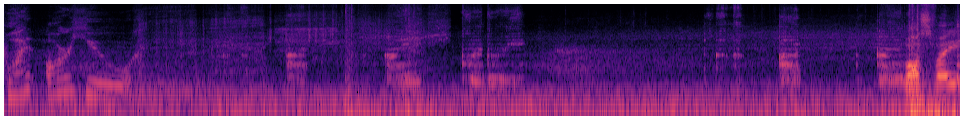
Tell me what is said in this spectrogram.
What are you? I, I, Gregory. Boss fight?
